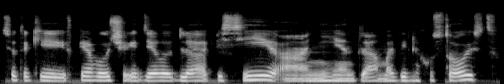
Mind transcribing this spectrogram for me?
все-таки в первую очередь делают для PC, а не для мобильных устройств.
